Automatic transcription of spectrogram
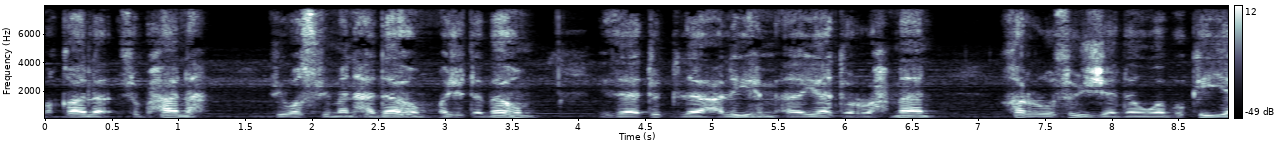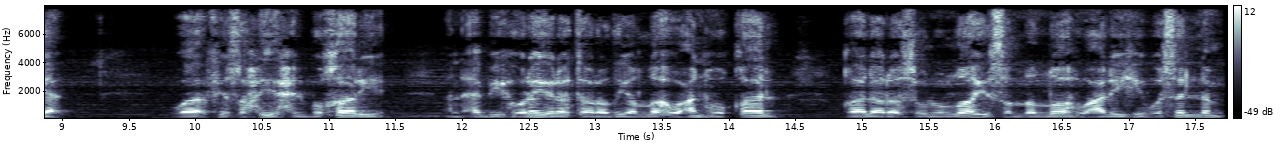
وقال سبحانه في وصف من هداهم واجتباهم إذا تتلى عليهم آيات الرحمن خروا سجدا وبكيا وفي صحيح البخاري عن أبي هريرة رضي الله عنه قال قال رسول الله صلى الله عليه وسلم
